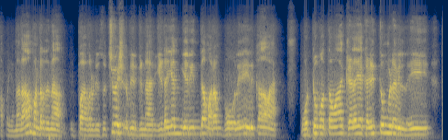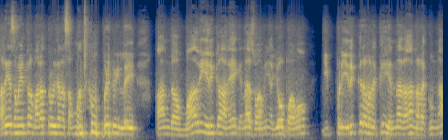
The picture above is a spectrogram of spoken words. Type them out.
அப்ப என்னதான் பண்றதுன்னா இப்ப அவருடைய சுச்சுவேஷன் எப்படி இருக்குன்னா இடையன் எரிந்த மரம் போலே இருக்காம ஒட்டுமொத்தமா கிளைய கழித்தும் விடவில்லை. அதே சமயத்துல மரத்தோடு சம்பந்தமும் விடவில்லை. அந்த மாதிரி இருக்கானே என்ன சுவாமி? ஐயோ பாவம். இப்படி இருக்கிறவனுக்கு என்னதான் நடக்கும்னா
